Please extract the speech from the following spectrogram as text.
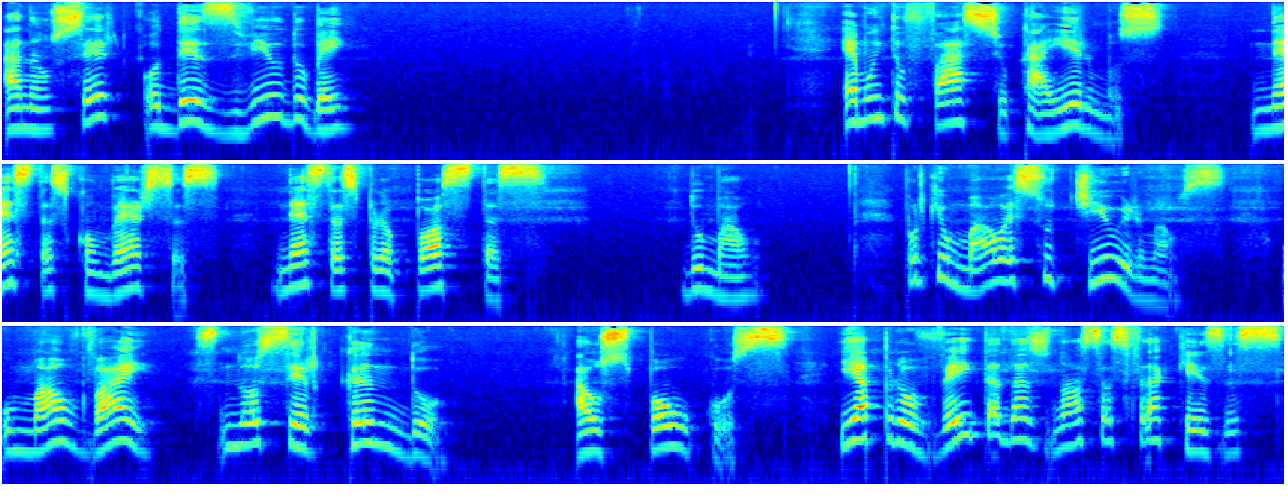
a não ser o desvio do bem. É muito fácil cairmos nestas conversas, nestas propostas do mal. Porque o mal é sutil, irmãos. O mal vai nos cercando aos poucos e aproveita das nossas fraquezas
